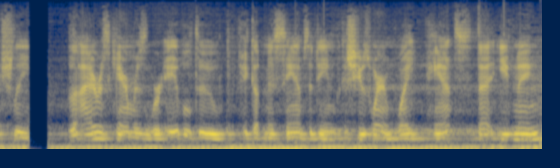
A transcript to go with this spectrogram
Eventually, the iris cameras were able to pick up Miss Samsudin because she was wearing white pants that evening.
